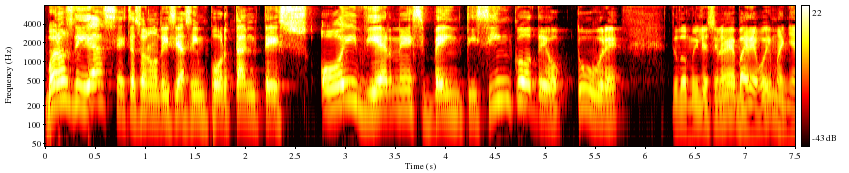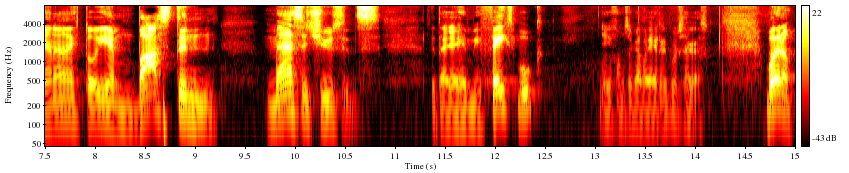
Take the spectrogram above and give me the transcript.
Buenos días, estas son noticias importantes. Hoy, viernes 25 de octubre de 2019. By the way, mañana estoy en Boston, Massachusetts. Detalles en mi Facebook, J. Fonseca PR, por si acaso. Bueno,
